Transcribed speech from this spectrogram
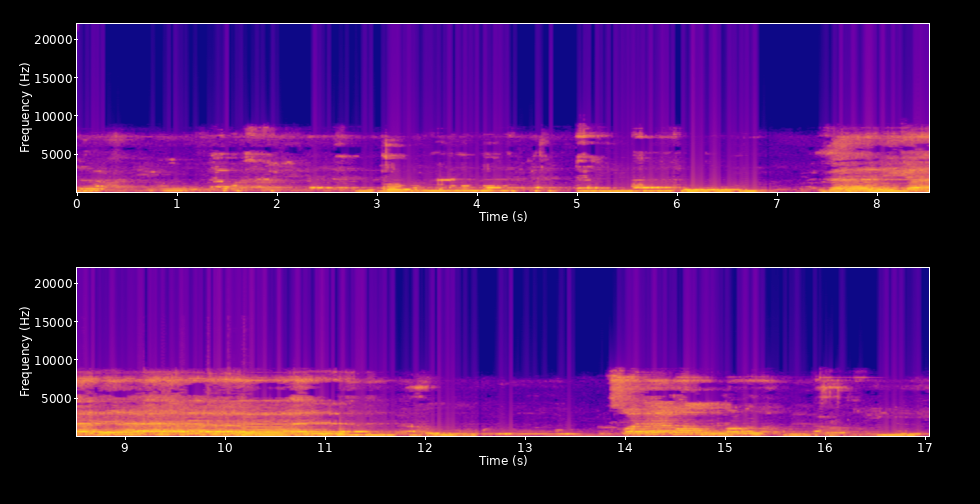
تعدلوا فواحدة أو ما ملكت أيمانكم ذلك أدنى ألا صدق الله العظيم.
